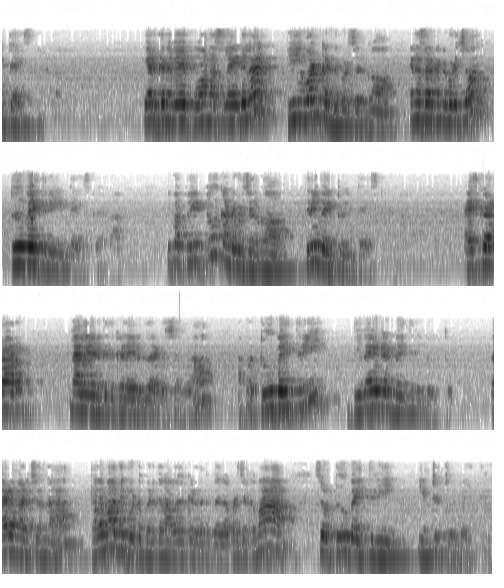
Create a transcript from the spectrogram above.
into I square ஏற்கனவே போன ஸ்லைடில் பி ஒன் கண்டுபிடிச்சிருக்கோம். என்ன சார் கண்டுபிடிச்சோம்? Two by three into I square R இப்போ பி டூ கண்டுபிடிச்சிருக்கோம். Three by two into I square I square R மேலே இருக்குது கீழே இருக்குது அடிச்சிடலாம். அப்போ two by three divided by three by two வேற மாதிரி சொன்னா தலைமாத்தி போட்டு பெருக்கலாம் வகுக்கிறதுக்கு பேர் படிச்சிருக்கோமா? So two by three into two by three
